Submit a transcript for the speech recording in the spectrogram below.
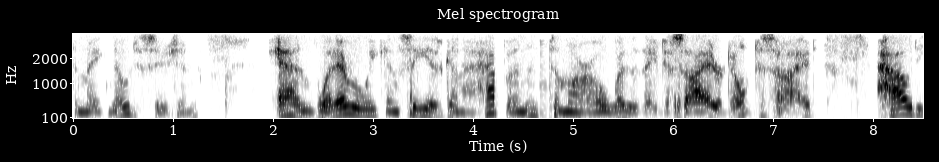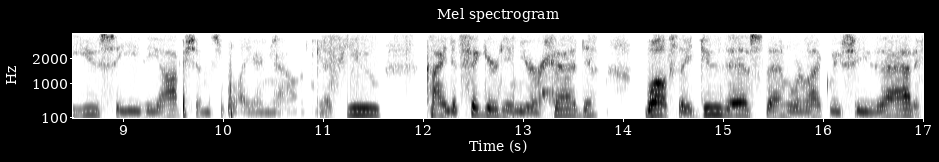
to make no decision. And whatever we can see is going to happen tomorrow, whether they decide or don't decide, how do you see the options playing out? If you kind of figured in your head, well, if they do this, then we'll likely see that. If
